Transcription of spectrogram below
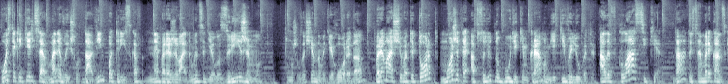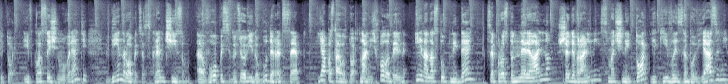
Ось таке кільце в мене вийшло. Да, він потріскав, не переживайте, ми це діло зріжемо. Тому що зачем нам ті гори, да? Перемащувати торт можете абсолютно будь-яким кремом, який ви любите. Але в класіки, да, тобто це американський торт, і в класичному варіанті він робиться з крем-чізом. Е, В описі до цього відео буде рецепт. Я поставив торт на ніч в холодильник, і на наступний день це просто нереально шедевральний смачний торт, який ви зобов'язані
